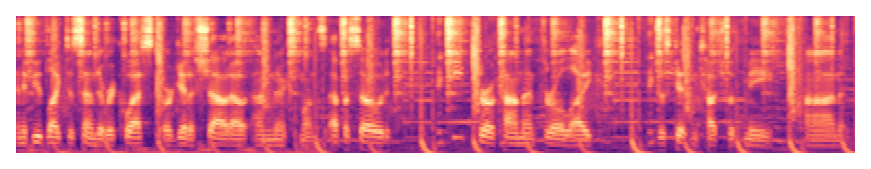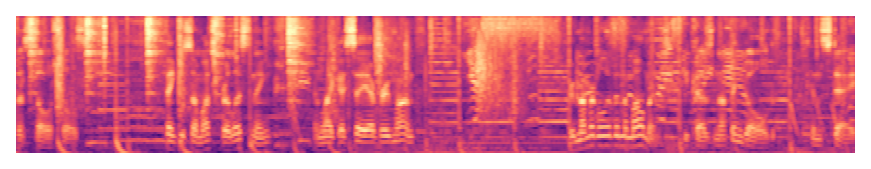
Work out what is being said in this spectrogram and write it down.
And if you'd like to send a request or get a shout out on next month's episode, throw a comment, throw a like, just get in touch with me on the socials. Thank you so much for listening. And like I say every month, remember to live in the moment because nothing gold can stay.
